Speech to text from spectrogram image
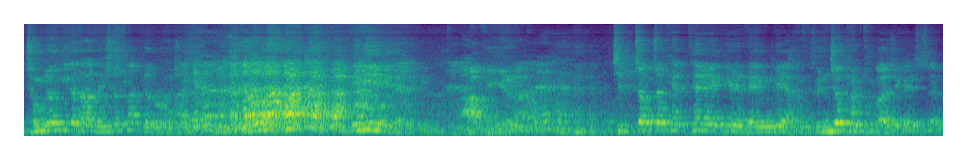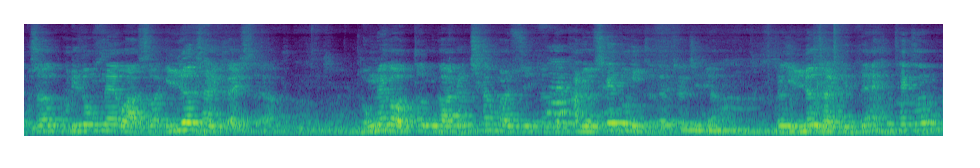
정년기가 다 되셨나 결혼하셨어요? 비밀입니다, 비밀. 아, 비밀나요? 직접적 혜택에 된 게 한 근접한 두 가지가 있어요. 우선 우리 동네에 와서 1년 살기가 있어요. 동네가 어떤가를 체험할 수 있는데 바로 세 동이 있거든요, 저 집이요. 그리고 1년 살기인데 혜택은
